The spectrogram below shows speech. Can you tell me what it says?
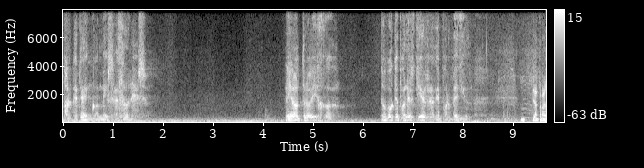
Porque tengo mis razones. Mi otro hijo tuvo que poner tierra de por medio. Por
